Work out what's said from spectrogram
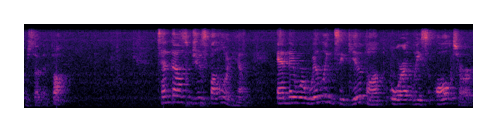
Or so they thought. 10,000 Jews following him. And they were willing to give up or at least alter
